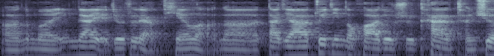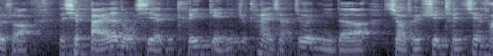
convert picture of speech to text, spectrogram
啊，那么应该也就这两天了。那大家最近的话，就是看程序的时候，那些白的东西，你可以点进去看一下，就是你的小程序呈现上。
